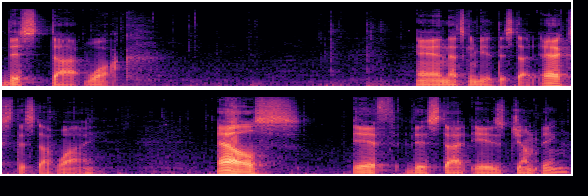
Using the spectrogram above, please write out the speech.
this dot walk. And that's going to be at this dot x, this dot y. Else, if this dot is jumping,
